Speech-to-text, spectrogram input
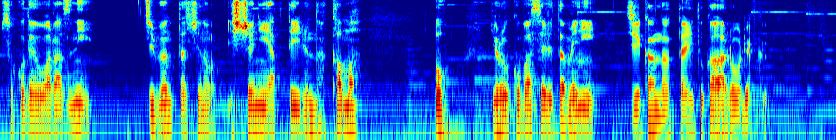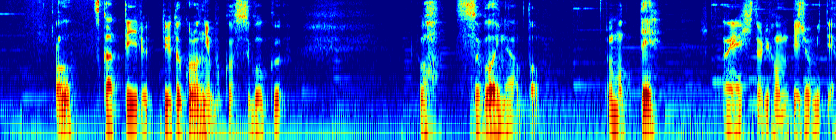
そこで終わらずに自分たちの一緒にやっている仲間を喜ばせるために時間だったりとか労力を使っているっていうところに僕はすごくわすごいなと思ってえー一人ホームページを見て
